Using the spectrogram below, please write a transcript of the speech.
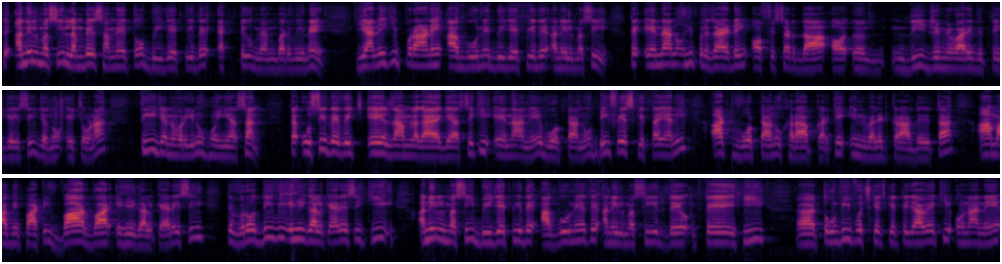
ਤੇ ਅਨਿਲ ਮਸੀਹ ਲੰਬੇ ਸਮੇਂ ਤੋਂ ਬੀਜੇਪੀ ਦੇ ਐਕਟਿਵ ਮੈਂਬਰ ਵੀ ਨੇ। ਯਾਨੀ ਕਿ ਪੁਰਾਣੇ ਆਗੂ ਨੇ ਬੀਜੇਪੀ ਦੇ ਅਨਿਲ ਮਸੀਹ। ਤੇ ਇਹਨਾਂ ਨੂੰ ਹੀ ਪ੍ਰੀਜ਼ਾਈਡਿੰਗ ਆਫੀਸਰ ਦਾ ਅ, ਦੀ ਜ਼ਿੰਮੇਵਾਰੀ ਦਿੱਤੀ ਗਈ ਸੀ ਜਦੋਂ ਇਹ ਚੋਣਾਂ 30 ਜਨਵਰੀ ਨੂੰ ਹੋਈਆਂ ਸਨ। ਤਾਂ ਉਸੇ ਦੇ ਵਿੱਚ ਇਹ ਇਲਜ਼ਾਮ ਲਗਾਇਆ ਗਿਆ ਸੀ ਕਿ ਇਹਨਾਂ ਨੇ ਵੋਟਾਂ ਨੂੰ ਡੀਫੇਸ ਕੀਤਾ, ਯਾਨੀ 8 ਵੋਟਾਂ ਨੂੰ ਖਰਾਬ ਕਰਕੇ ਇਨਵੈਲਿਡ ਕਰਾਰ ਦੇ ਦਿੱਤਾ। ਆਮ ਆਦਮੀ ਪਾਰਟੀ ਵਾਰ-ਵਾਰ ਇਹੀ ਗੱਲ ਕਹਿ ਰਹੀ ਸੀ ਤੇ ਵਿਰੋਧੀ ਵੀ ਇਹੀ ਗੱਲ ਕਹਿ ਰਹੇ ਸੀ ਕਿ ਅਨਿਲ ਮਸੀਹ ਬੀਜੇਪੀ ਦੇ ਆਗੂ ਨੇ ਤੇ ਅਨਿਲ ਮਸੀਹ ਦੇ ਉੱਤੇ ਹੀ ਤੋਂ ਵੀ ਪੁੱਛਗਿੱਛ ਕੀਤੀ ਜਾਵੇ ਕਿ ਉਹਨਾਂ ਨੇ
